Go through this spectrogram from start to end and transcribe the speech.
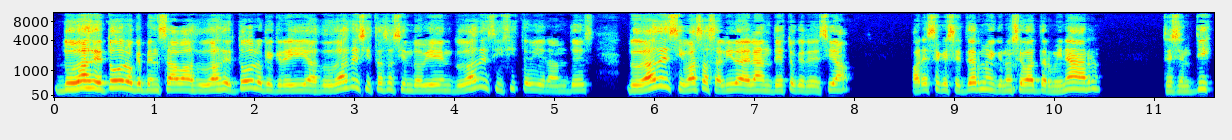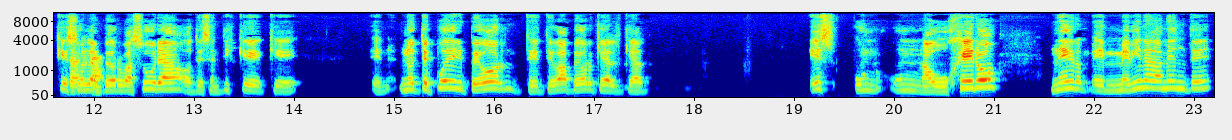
dudas de todo lo que pensabas, dudas de todo lo que creías, dudas de si estás haciendo bien, dudas de si hiciste bien antes, dudas de si vas a salir adelante, esto que te decía, parece que es eterno y que no se va a terminar te sentís que sos la peor basura o te sentís que, eh, no te puede ir peor, te, va peor que al que... Es un, agujero negro. Eh, me viene a la mente,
